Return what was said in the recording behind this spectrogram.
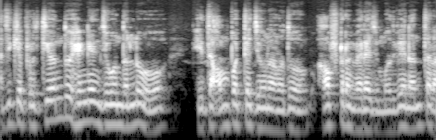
ಅದಕ್ಕೆ ಪ್ರತಿಯೊಂದು ಹೆಣ್ಣಿನ ಜೀವನದಲ್ಲೂ ಈ ದಾಂಪತ್ಯ ಜೀವನ ಅನ್ನೋದು ಆಫ್ಟರ್ ಮ್ಯಾರೇಜ್ ಮದುವೆ ನಂತರ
